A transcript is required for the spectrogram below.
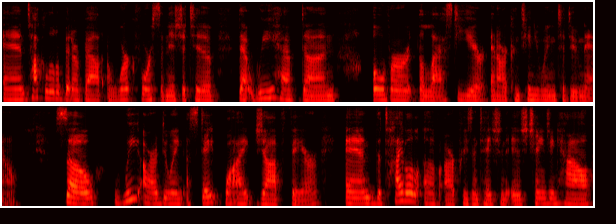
and talk a little bit about a workforce initiative that we have done over the last year and are continuing to do now. So we are doing a statewide job fair, and the title of our presentation is Changing How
